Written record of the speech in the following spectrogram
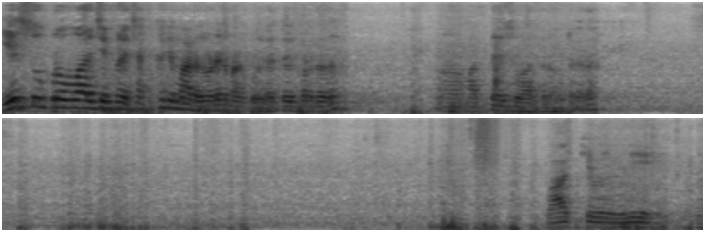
యేసు ప్రభు వారు చెప్పిన చక్కటి మాట చూడండి మనకు ఎంత పడుతుందో మత్తయి సువార్తలు ఉంటుంది కదా. వాక్యం విని ఆ,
